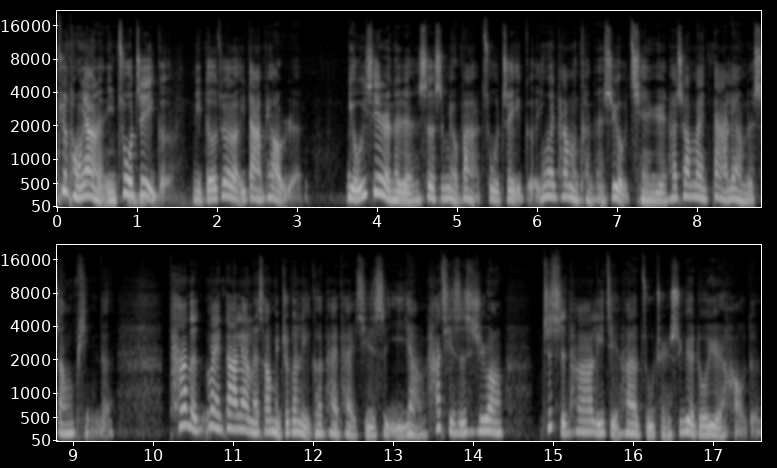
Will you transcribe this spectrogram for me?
就同样的，你做这个，你得罪了一大票人。有一些人的人设是没有办法做这个，因为他们可能是有签约，他是要卖大量的商品的。他的卖大量的商品就跟李克太太其实是一样，他其实是希望支持他理解他的族群是越多越好的。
